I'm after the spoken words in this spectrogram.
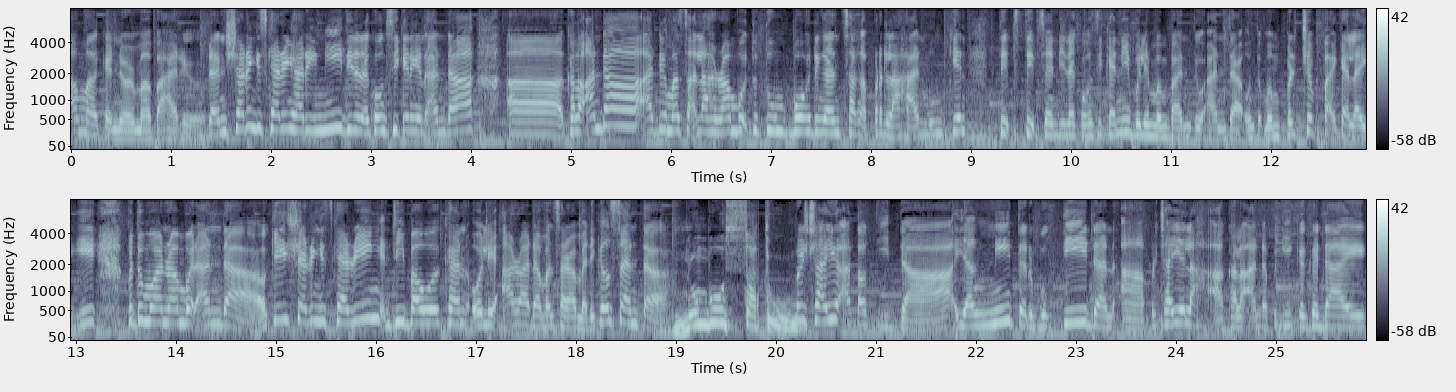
amalkan norma baharu. Dan sharing is caring hari ini Dina nak kongsikan dengan anda uh, kalau anda ada masalah rambut tu tumbuh dengan sangat perlahan, mungkin tips-tips yang Dina kongsikan ni boleh membantu anda untuk mempercepatkan lagi pertumbuhan rambut anda. Okay, sharing is caring dibawakan oleh Ara Damansara Medical Center. Nombor 1 Percaya atau tidak Yang ni terbukti Dan uh, percayalah uh, Kalau anda pergi ke kedai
